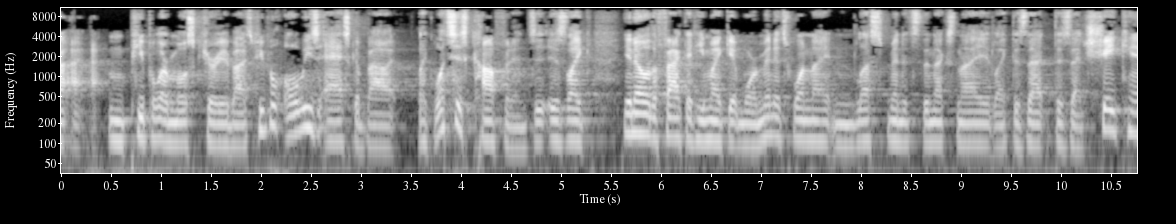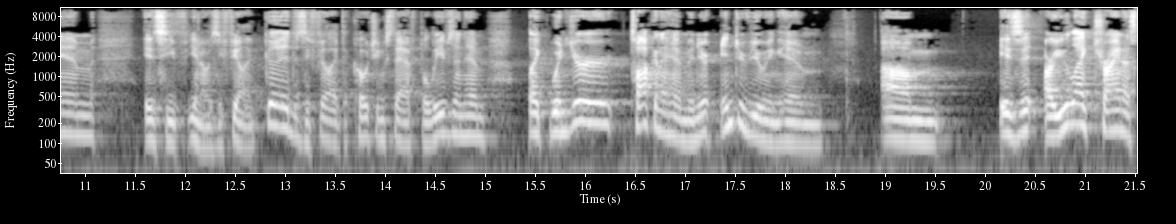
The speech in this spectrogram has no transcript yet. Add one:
I, people are most curious about is people always ask about like what's his confidence is like you know the fact that he might get more minutes one night and less minutes the next night like does that does that shake him is he you know is he feeling good? Does he feel like the coaching staff believes in him? Like when you're talking to him and you're interviewing him um is it are you like trying to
